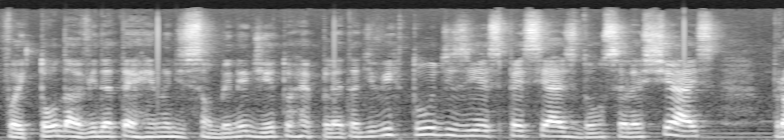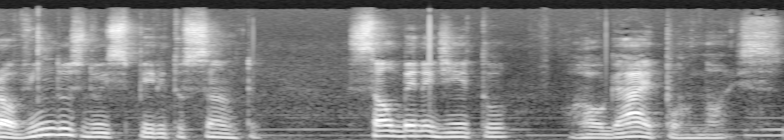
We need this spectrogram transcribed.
foi toda a vida terrena de São Benedito repleta de virtudes e especiais dons celestiais provindos do Espírito Santo. São Benedito, rogai por nós.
